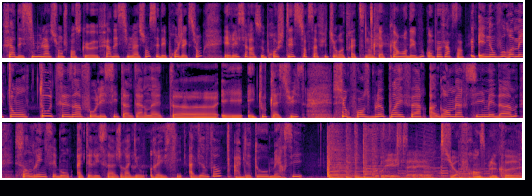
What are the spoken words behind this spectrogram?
faire des simulations. Je pense que faire des simulations, c'est des projections et réussir à se projeter sur sa future retraite. Donc il y a qu'un rendez-vous qu'on peut faire ça. Et nous vous remettons toutes ces infos, les sites internet euh, et, et toute la Suisse sur francebleu.fr. Un grand merci, mesdames. Sandrine, c'est bon. Atterrissage radio réussi. À bientôt. À bientôt, merci. Côté expert sur France Bleu Creuse.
